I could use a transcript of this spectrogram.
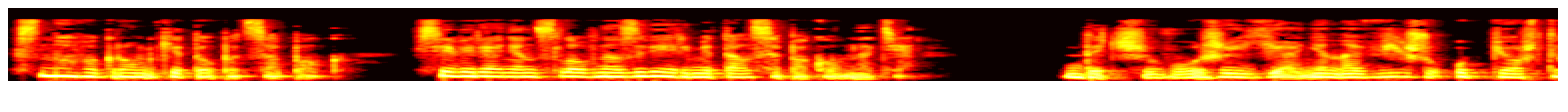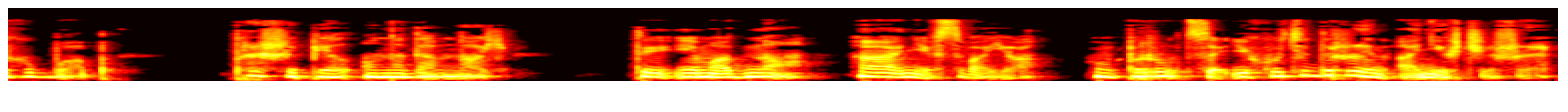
Снова громкий топот сапог. Северянин словно зверь метался по комнате. «Да чего же я ненавижу упертых баб!» Прошипел он надо мной. «Ты им одно, а они в свое. Упрутся, и хоть дрын о них чеши.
